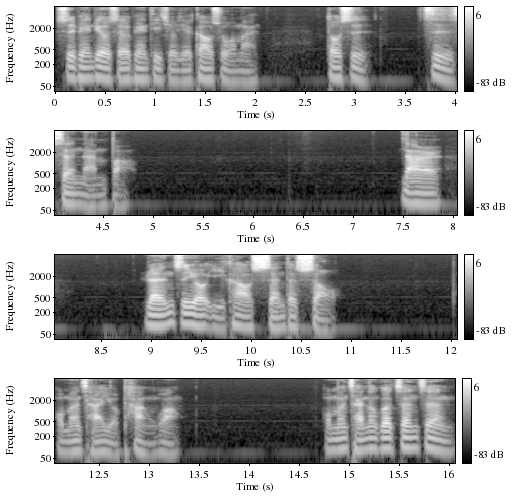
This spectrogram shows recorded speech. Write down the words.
诗篇六十二篇第九节告诉我们，都是自身难保。然而，人只有依靠神的手。我们才有盼望，我们才能够真正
